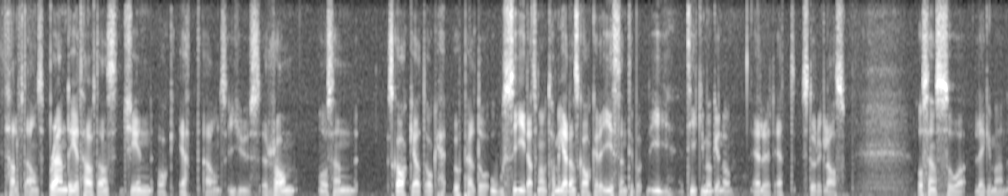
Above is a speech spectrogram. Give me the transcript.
ett halvt ounce brandy, ett halvt ounce gin och ett ounce ljus rom. Och sen skakat och upphällt och osilat, så man tar med den skakade isen till, i tikimuggen då, eller ett större glas. Och sen så lägger man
